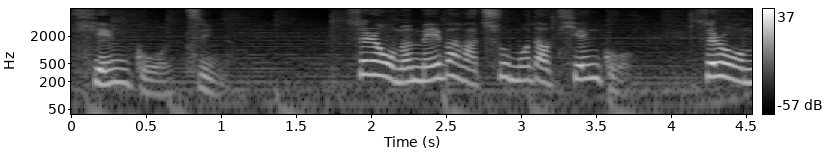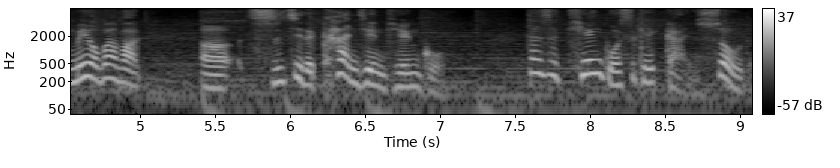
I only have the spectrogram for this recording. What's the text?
天国近了，虽然我们没办法触摸到天国，虽然我们没有办法呃实际的看见天国，但是天国是可以感受的，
